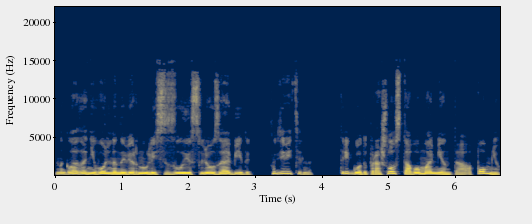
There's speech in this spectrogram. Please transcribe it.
На глаза невольно навернулись злые слезы обиды. Удивительно. Три года прошло с того момента, а помню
